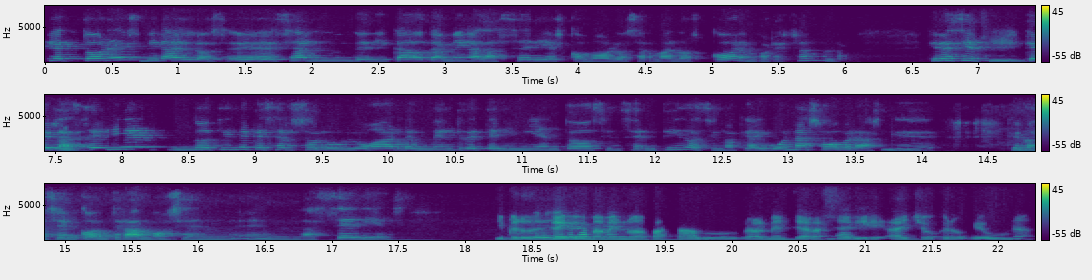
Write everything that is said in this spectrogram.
directores, mira, los, eh, se han dedicado también a las series como los hermanos Cohen, por ejemplo. Quiero decir que la serie no tiene que ser solo un lugar de un entretenimiento sin sentido, sino que hay buenas obras que, que nos encontramos en, en, las series. Sí, pero, David Mamet no ha pasado realmente a las series, ha hecho creo que una,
